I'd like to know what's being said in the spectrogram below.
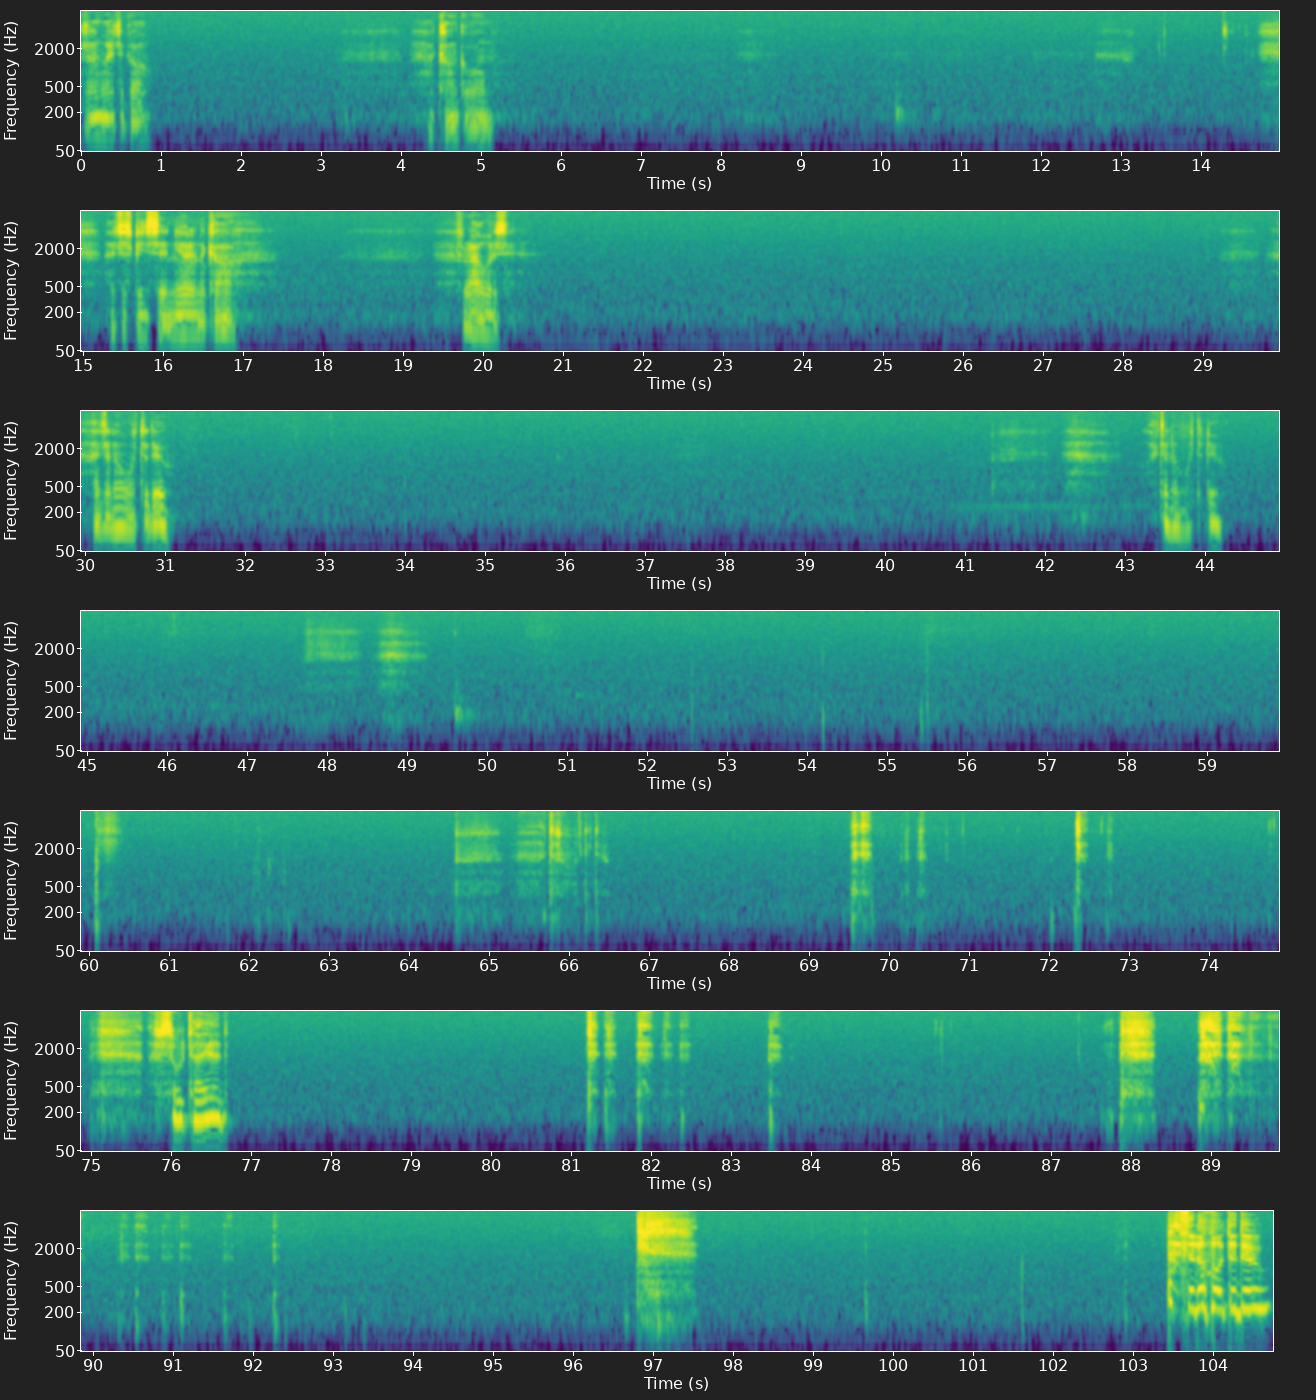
I don't know where to go. I can't go home. I've just been sitting here in the car for hours. Don't know what to do. I don't know what to do. So tired. I don't know what to do.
